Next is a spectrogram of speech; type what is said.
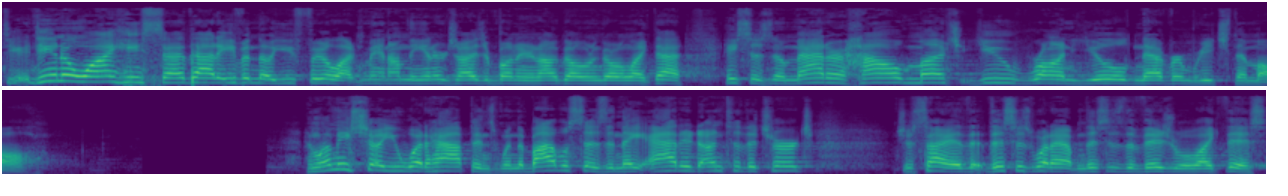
Do you, do you, know why he said that, even though you feel like, man, I'm the Energizer Bunny and I'll go and go like that? He says, no matter how much you run, you'll never reach them all. And let me show you what happens when the Bible says, and they added unto the church. Josiah, this is what happened. This is the visual like this.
